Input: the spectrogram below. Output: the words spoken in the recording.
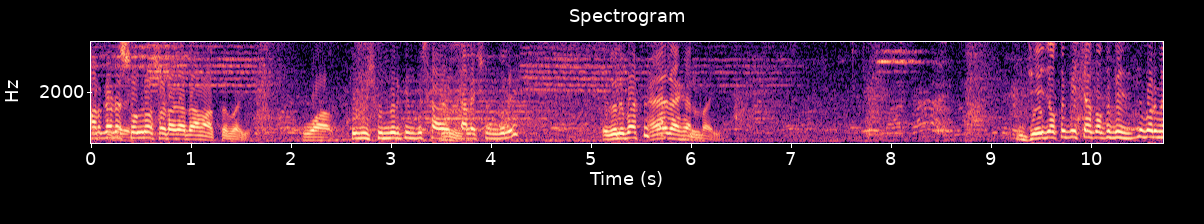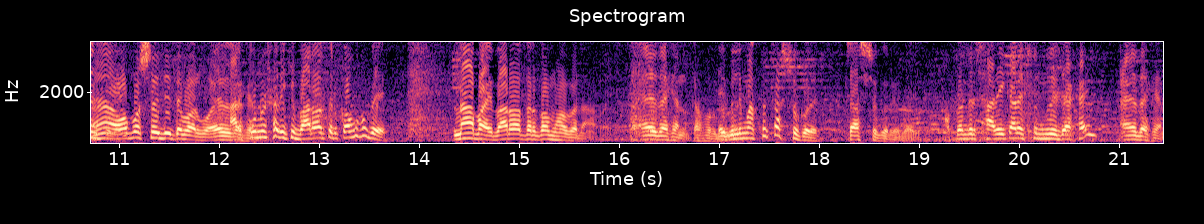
মার্কেটে ষোলোশো টাকা দাম আছে ভাই। ওয়াও খুবই সুন্দর কিন্তু কালেকশন গুলি। এগুলি পাচ্ছে হ্যাঁ দেখেন ভাই। যে যত পিস তত পিস দিতে পারবেন? হ্যাঁ অবশ্যই দিতে পারব। আর কোন শাড়ি কি বারো হাতের কম হবে? না ভাই বারো হাতের কম হবে না ভাই। এই দেখেন কাপড় এগুলি মাত্র চারশো করে। চারশো করে ভাই। আপনাদের শাড়ি কালেকশন গুলি দেখাই। এই দেখেন।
